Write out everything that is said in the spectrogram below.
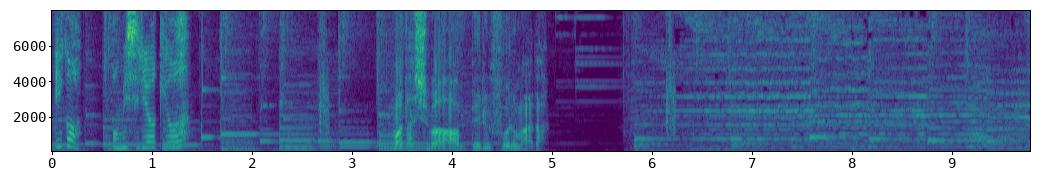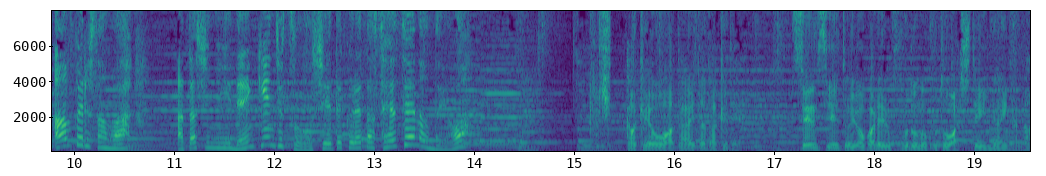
以後お見知りおきを。私はアンペルフォルマーだ。アンペルさんは私に錬金術を教えてくれた先生なんだよきっかけを与えただけで先生と呼ばれるほどのことはしていないがな。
